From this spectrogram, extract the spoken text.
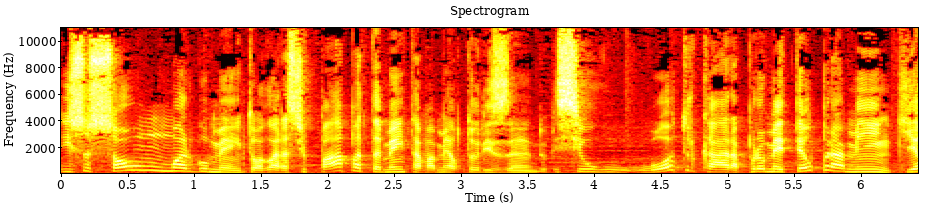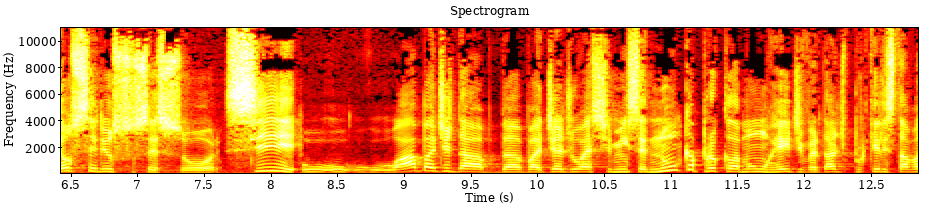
isso é só um argumento. Agora, se o Papa também estava me autorizando, se o, o outro cara prometeu pra mim que eu seria o sucessor, se o, o, o abade da, da abadia de Westminster nunca proclamou um rei de verdade porque ele estava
